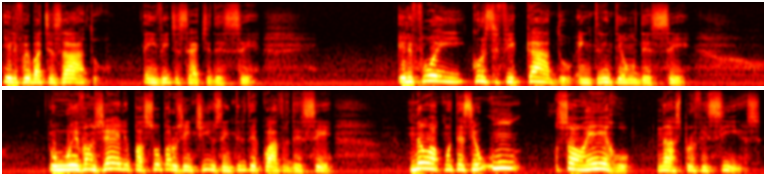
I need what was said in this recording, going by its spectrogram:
Ele foi batizado em 27 DC. Ele foi crucificado em 31 DC. O evangelho passou para os gentios em 34 DC não aconteceu um só erro nas profecias.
